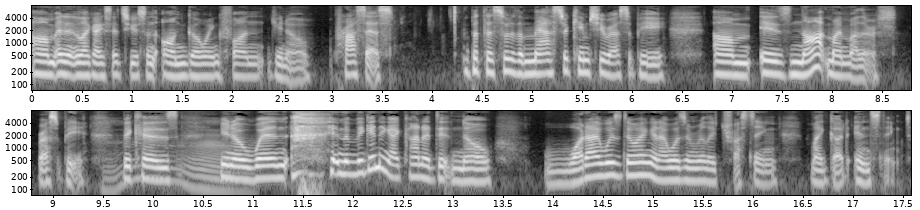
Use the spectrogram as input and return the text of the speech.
Um, and it- like I said to you, it's an ongoing, fun, you know, process. But the sort of the master kimchi recipe um, is not my mother's recipe because you know when in the beginning I kind of didn't know what I was doing and I wasn't really trusting my gut instinct.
